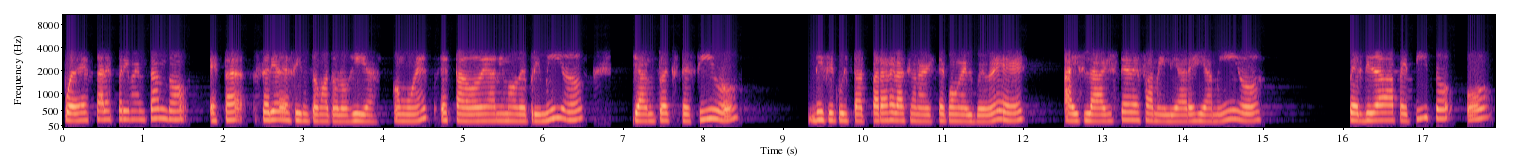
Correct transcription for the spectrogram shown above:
puedes estar experimentando esta serie de sintomatologías, como es estado de ánimo deprimido, llanto excesivo, dificultad para relacionarse con el bebé, aislarse de familiares y amigos, pérdida de apetito o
